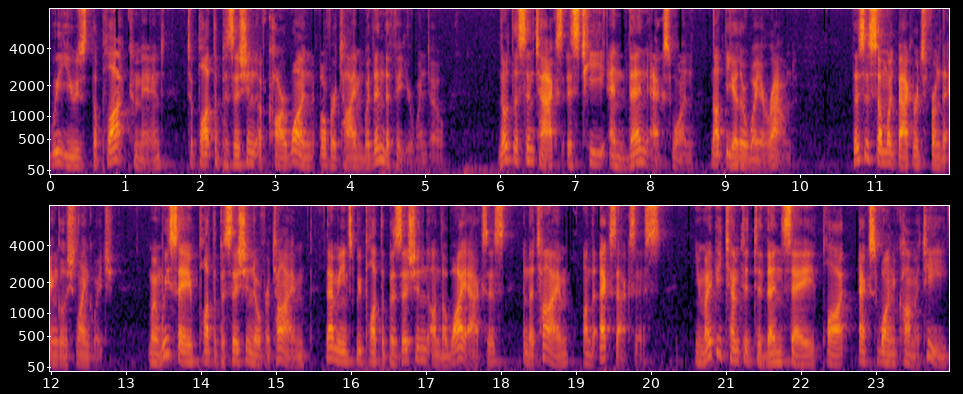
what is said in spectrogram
we use the plot command to plot the position of car 1 over time within the figure window. Note the syntax is t and then x1, not the other way around. This is somewhat backwards from the English language. When we say plot the position over time, that means we plot the position on the y-axis and the time on the x-axis. You might be tempted to then say plot x1 comma t,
